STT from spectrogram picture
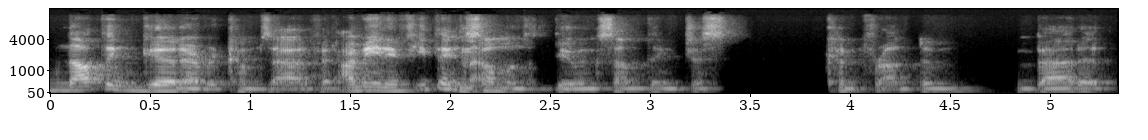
Nothing good ever comes out of it. I mean, if you think No. someone's doing something, just confront them about it.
